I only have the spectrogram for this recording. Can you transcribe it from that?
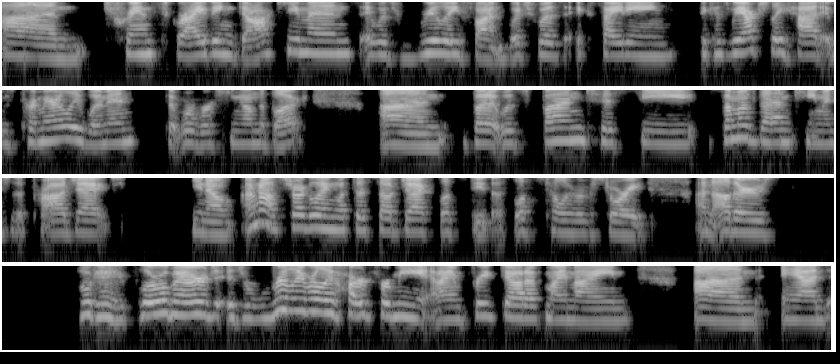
um, transcribing documents. It was really fun, which was exciting because we actually had, it was primarily women that were working on the book. Um, but it was fun to see some of them came into the project you know, I'm not struggling with this subject. Let's do this. Let's tell her story. And others, okay, plural marriage is really, really hard for me and I'm freaked out of my mind. Um, and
